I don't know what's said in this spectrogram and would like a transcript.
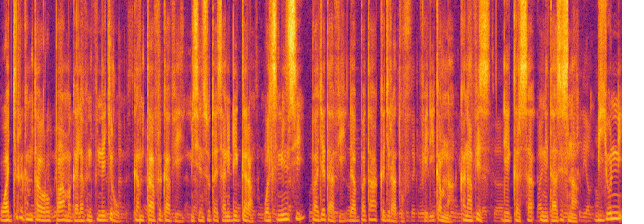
Waajjirri gamtaa Awurooppaa magaalaa Finfinnee jiru gamtaa Afrikaa fi miseensota isaanii deeggara. Walsimiinsi baajataa fi dhaabbataa akka jiraatuuf fedhii qabna. Kanaafis deeggarsa ni taasisna. Biyyoonni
